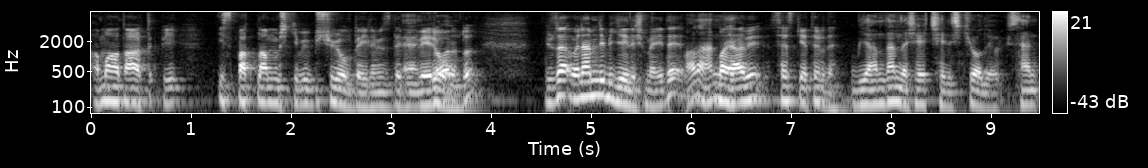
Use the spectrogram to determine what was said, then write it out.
ama da artık bir ispatlanmış gibi bir şey oldu elimizde bir Evet, veri doğru. oldu. Güzel önemli bir gelişmeydi. Valla hem de- Bayağı bir ses getirdi. Bir yandan da şey çelişki oluyor. Sen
